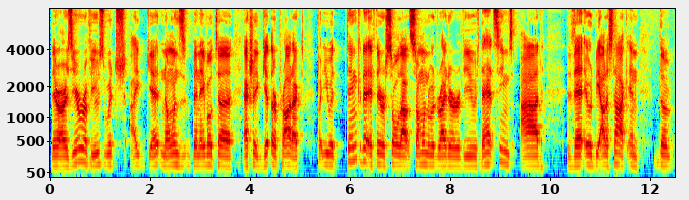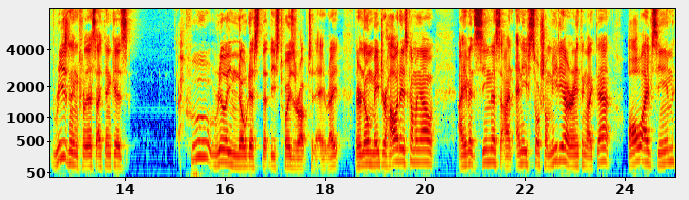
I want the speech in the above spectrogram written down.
There are zero reviews, which I get. No one's been able to actually get their product, but you would think that if they were sold out, someone would write a review. That seems odd that it would be out of stock. And the reasoning for this, I think, is who really noticed that these toys are up today, right? There are no major holidays coming out. I haven't seen this on any social media or anything like that. All I've seen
